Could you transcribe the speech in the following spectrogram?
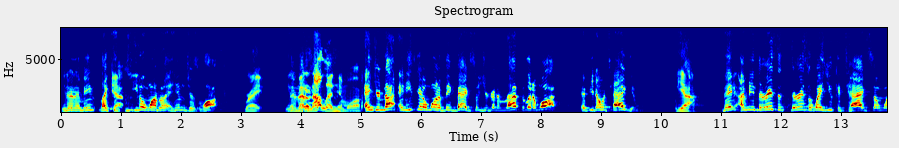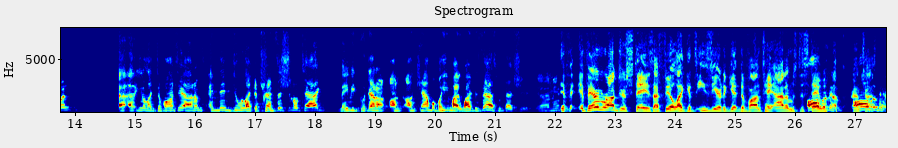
You know what I mean? Like Yeah. you don't want to let him just walk. Right. You know what better I'm not let him walk. And you're not, and he's gonna want a big bag, so you're gonna have to let him walk if you don't tag him. Yeah. Maybe, I mean, there is a there is a way you could tag someone, uh, uh, you know, like Davante Adams, and then do like a transitional tag. Maybe put that on, on on Campbell, but he might wipe his ass with that shit. You know what I mean? If if Aaron Rodgers stays, I feel like it's easier to get Davante Adams to stay all of with them, all of them,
